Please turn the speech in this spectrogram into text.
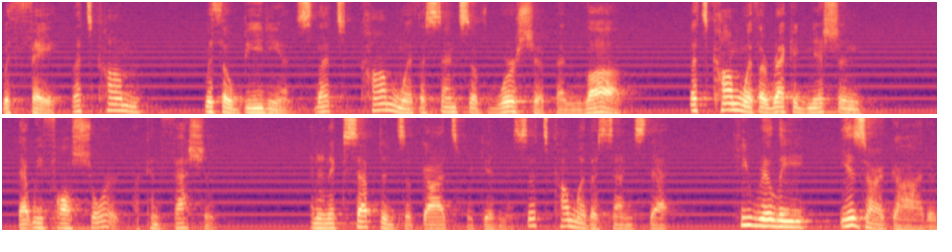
with faith. Let's come with obedience. Let's come with a sense of worship and love. Let's come with a recognition that we fall short, a confession, and an acceptance of God's forgiveness. Let's come with a sense that He really is our God and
